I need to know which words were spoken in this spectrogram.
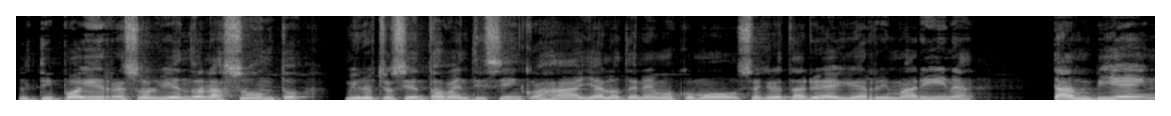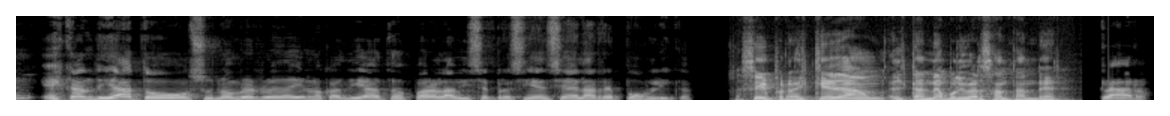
El tipo ahí resolviendo el asunto. 1825, ajá, ya lo tenemos como secretario de Guerra y Marina. También es candidato, su nombre rueda ahí en los candidatos para la vicepresidencia de la República. Sí, pero ahí queda el tándem Bolívar Santander. Claro.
